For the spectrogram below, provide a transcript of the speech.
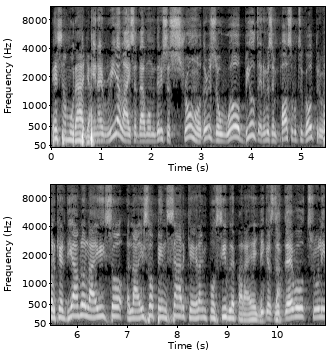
esa muralla. And I realized at that moment there is a stronghold, there is a wall built, and it was impossible to go through it. Porque el diablo la hizo, la hizo pensar que era imposible para ella. Because the devil truly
